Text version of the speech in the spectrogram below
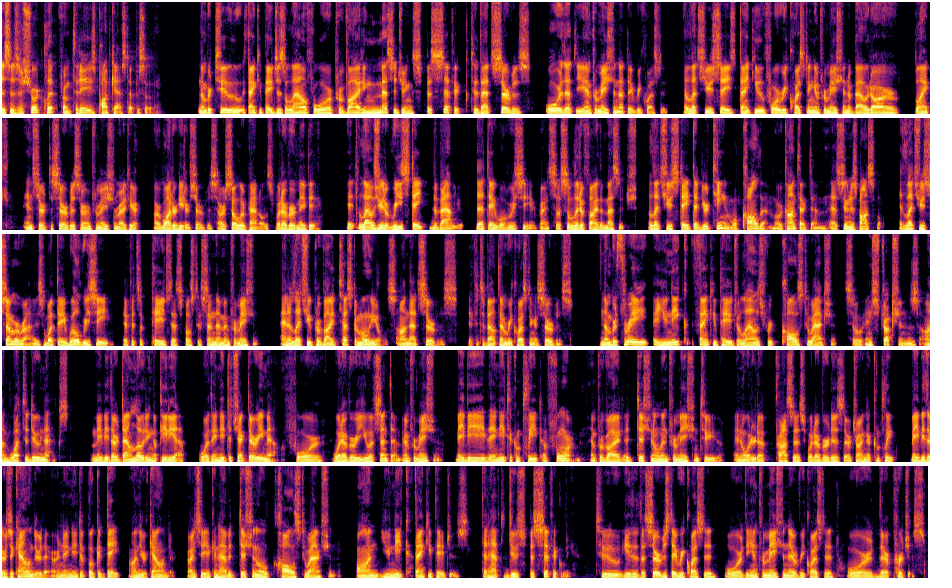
This is a short clip from today's podcast episode. Number two, thank you pages allow for providing messaging specific to that service or that the information that they requested. It lets you say, thank you for requesting information about our blank, insert the service or information right here, our water heater service, our solar panels, whatever it may be. It allows you to restate the value that they will receive, right? So solidify the message. It lets you state that your team will call them or contact them as soon as possible. It lets you summarize what they will receive if it's a page that's supposed to send them information and it lets you provide testimonials on that service if it's about them requesting a service. Number three, a unique thank you page allows for calls to action. So instructions on what to do next. Maybe they're downloading a PDF or they need to check their email for whatever you have sent them information. Maybe they need to complete a form and provide additional information to you in order to process whatever it is they're trying to complete. Maybe there's a calendar there and they need to book a date on your calendar, right? So you can have additional calls to action on unique thank you pages that have to do specifically to either the service they requested or the information they've requested or their purchase.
